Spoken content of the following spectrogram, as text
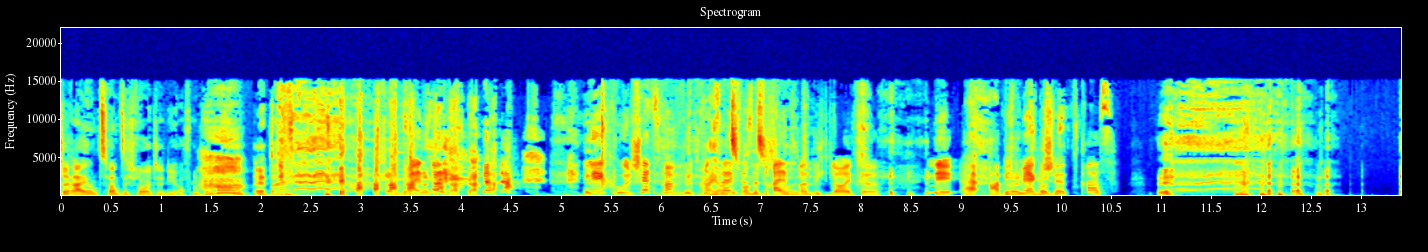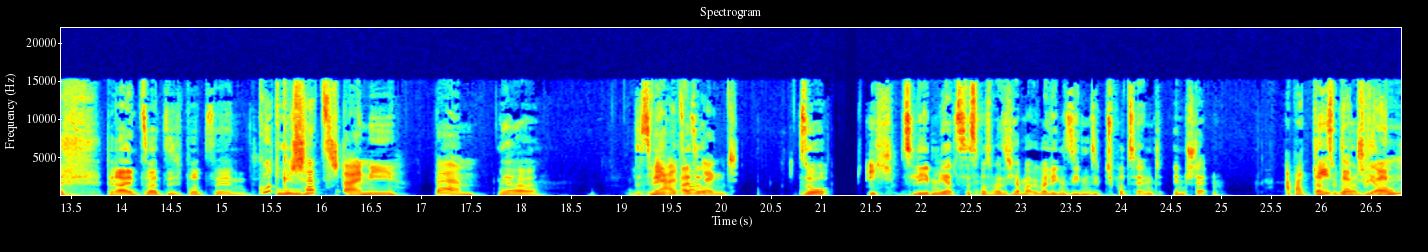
23 Leute, die auf dem Dorf sind. Äh, drei- 23? Nee, cool. Schätz mal, wie viel Prozent das 23 sind 23 Leute. Nee, ha, habe ich mehr 23. geschätzt. Krass. 23 Prozent. Gut Boom. geschätzt, Steini. Bam. Ja. Deswegen, Mehr als also man denkt. so, Ich. es leben jetzt, das muss man sich ja mal überlegen, 77 Prozent in Städten. Aber Dazu geht der Trend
